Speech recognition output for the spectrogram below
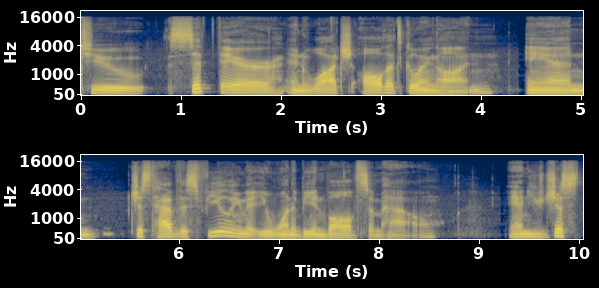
to sit there and watch all that's going on and just have this feeling that you want to be involved somehow, and you just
